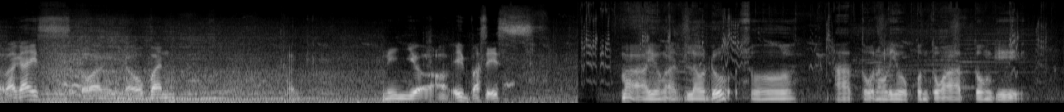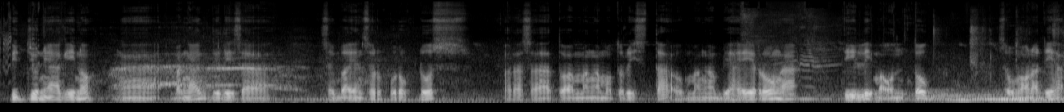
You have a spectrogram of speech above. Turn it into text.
Tara guys, ito ang kauban. Mag ninyo emphasis. Maayong adlaw do. So ato nang lihokon to atong gi video ni Agi no nga bangag diri sa sa bayan Sur Purok Dos para sa ato ang mga motorista o mga biyahero nga dili mauntog. So mao na diha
